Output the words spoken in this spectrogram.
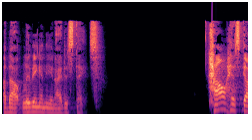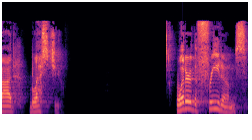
about living in the United States? How has God blessed you? What are the freedoms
